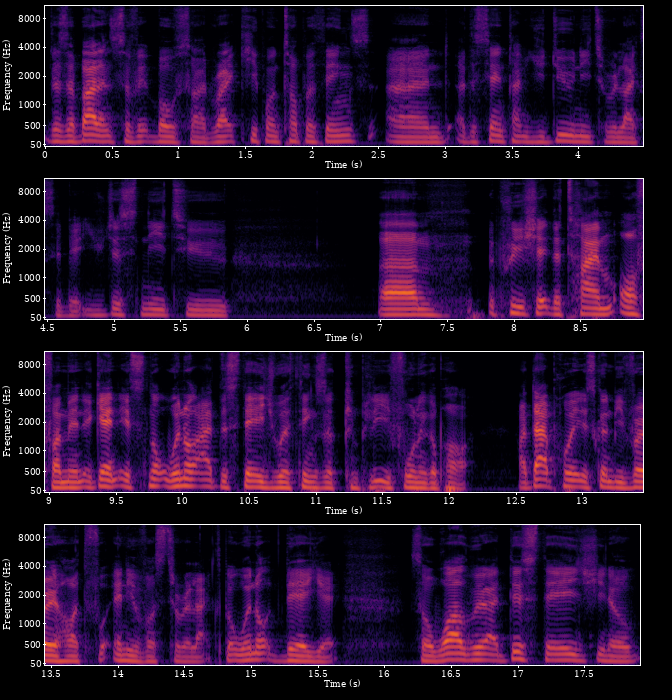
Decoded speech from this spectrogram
there's a balance of it both sides, right? Keep on top of things, and at the same time, you do need to relax a bit. You just need to um, appreciate the time off. I mean, again, it's not we're not at the stage where things are completely falling apart. At that point, it's going to be very hard for any of us to relax, but we're not there yet. So while we're at this stage, you know,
